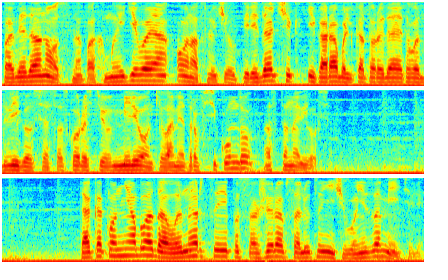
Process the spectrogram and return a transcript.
Победоносно похмыкивая, он отключил передатчик, и корабль, который до этого двигался со скоростью миллион километров в секунду, остановился. Так как он не обладал инерцией, пассажиры абсолютно ничего не заметили.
